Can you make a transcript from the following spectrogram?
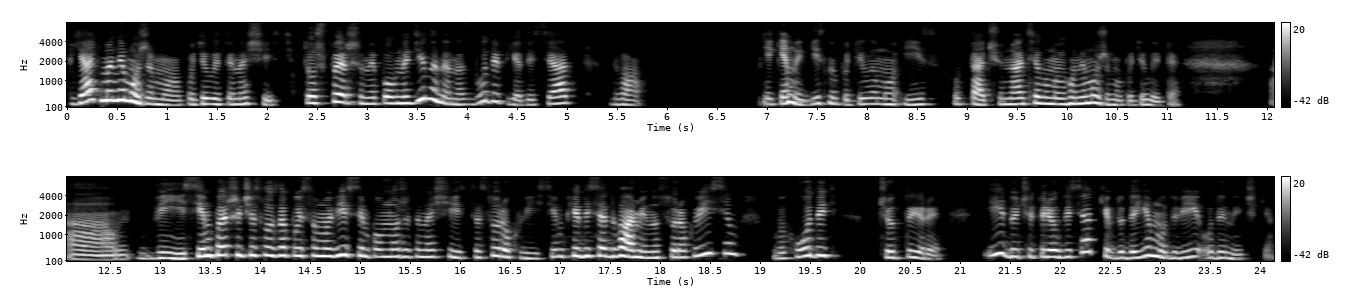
5 ми не можемо поділити на 6. Тож перше неповне ділене нас буде 52, яке ми дійсно поділимо із остачею. На цілому його не можемо поділити. 8, перше число записуємо, 8 помножити на 6 – це 48, 52 мінус 48 виходить 4. І до 4 десятків додаємо 2 одинички.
